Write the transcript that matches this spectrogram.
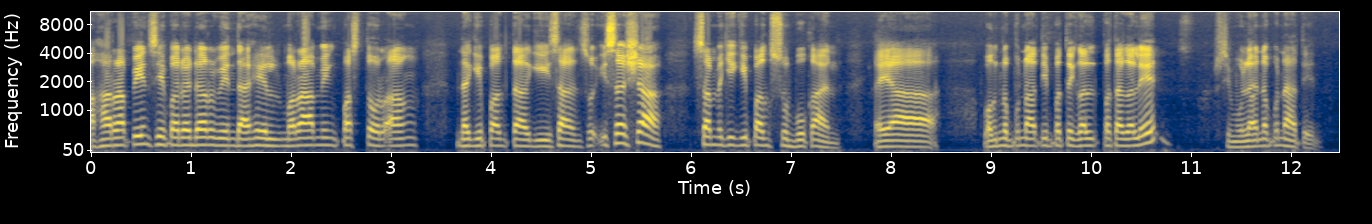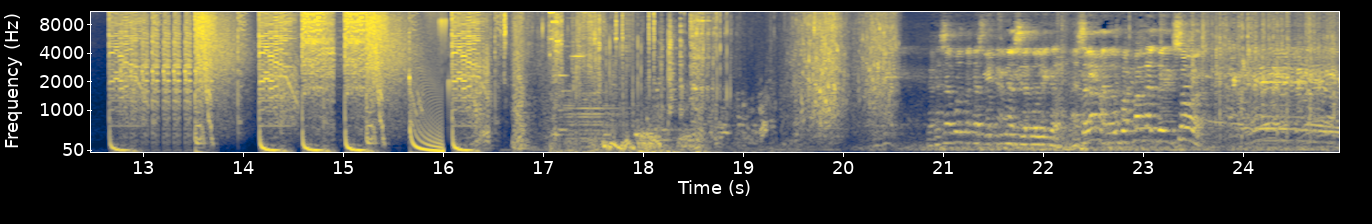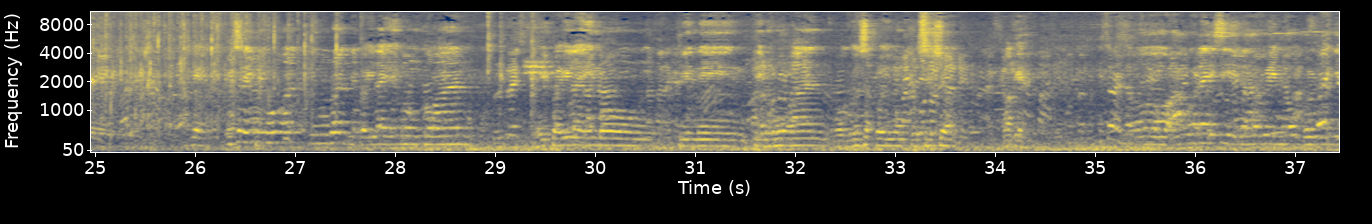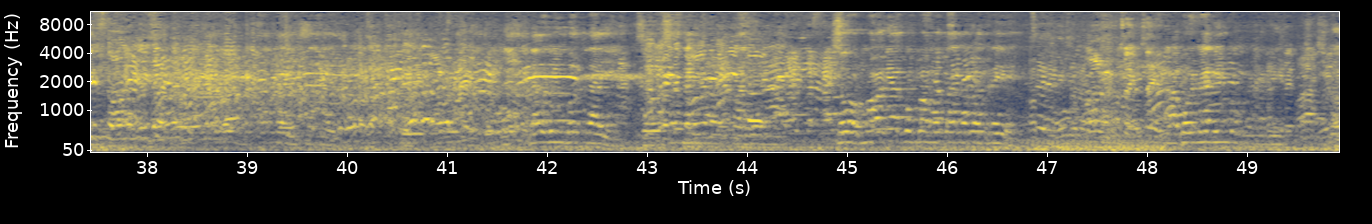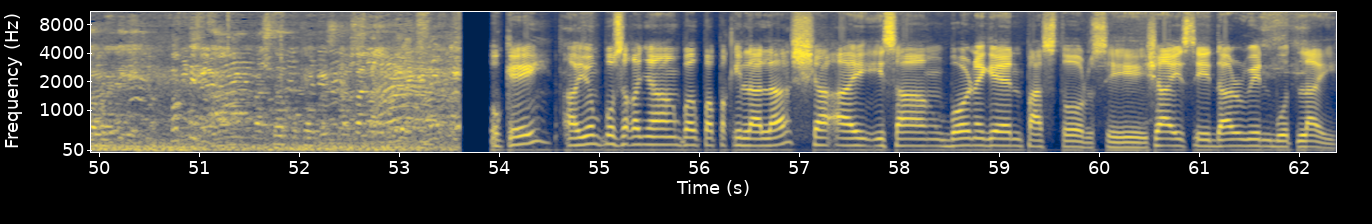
harapin si Father Darwin dahil maraming pastor ang nagipagtagisan. So isa siya sa makikipagsubukan. Kaya wag na po natin patagal, patagalin. Simulan na po natin. Nakasabot na kasi tingnan sa Katoliko. Salamat, ang papangal ng Ikson. Okay, kasi tinuhuan, tinuhuan, ipailay imong kuhan, ipailay imong kining tinuhuan, o kung sa po imong posisyon. Okay. So, ako na si Darwin no, Burnagin. Darwin Bortray. So, sakay na So, mo ni akong pangutan na patre. Ah, Burnagin po. Ah, Burnagin. Ah, pastor po po. Okay, ayon po sa kanyang pagpapakilala, siya ay isang born again pastor. Si siya ay si Darwin Butlay.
